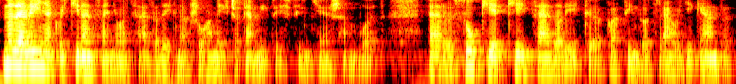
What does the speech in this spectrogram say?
Na de lényeg, hogy 98%-nak soha még csak említés szintjén sem volt. Erről szó 2% kattintott rá, hogy igen, tehát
